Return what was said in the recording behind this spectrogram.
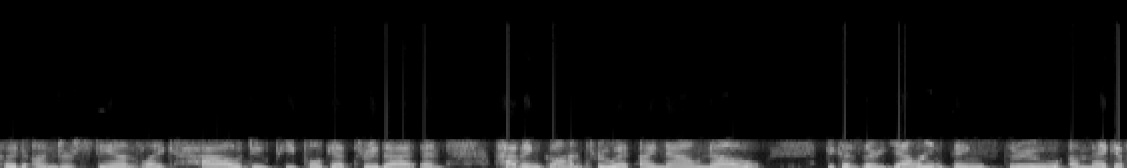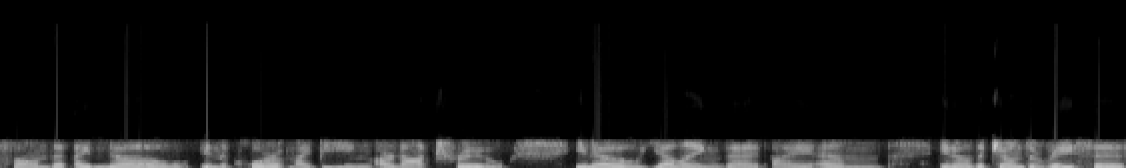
could understand like how do people get through that? And having gone through it, I now know because they're yelling things through a megaphone that I know in the core of my being are not true. You know, yelling that I am, you know, that Joan's a racist,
